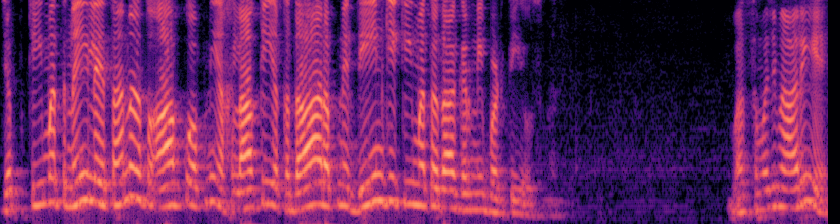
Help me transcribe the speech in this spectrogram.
جب قیمت نہیں لیتا نا تو آپ کو اپنی اخلاقی اقدار، اپنے دین کی قیمت ادا کرنی پڑتی ہے اس میں۔ بات سمجھ میں آ رہی ہے؟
